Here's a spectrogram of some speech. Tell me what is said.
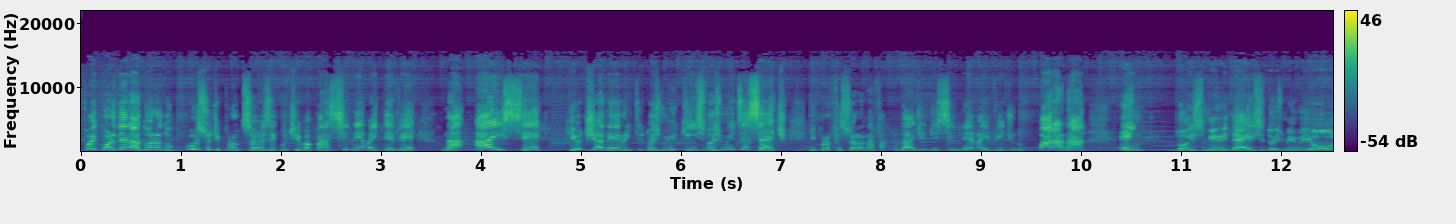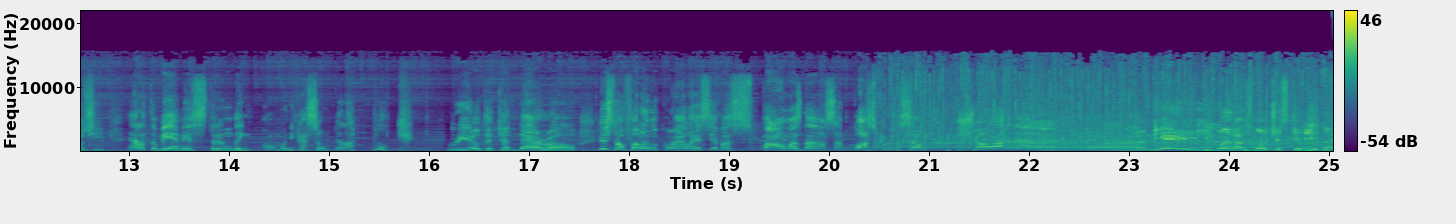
Foi coordenadora do curso de produção executiva para cinema e TV na AIC Rio de Janeiro entre 2015 e 2017 e professora na Faculdade de Cinema e Vídeo do Paraná em 2010 e 2011. Ela também é mestranda em comunicação pela PUC Rio de Janeiro. Estou falando com ela, receba as palmas da nossa pós-produção, Joana! Buenas noites, querida!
